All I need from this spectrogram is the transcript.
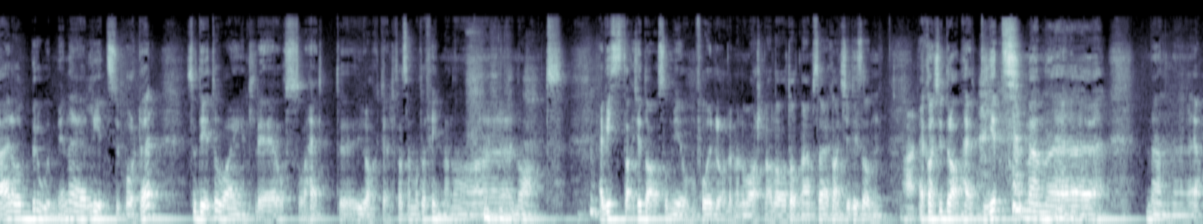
der. Og broren min er Leeds-supporter, så de to var egentlig også helt eh, uaktuelt. Altså, jeg måtte finne meg noe, eh, noe annet. Jeg visste ikke da så mye om forholdet mellom Arsenal og Tottenham, så jeg kan ikke, liksom, jeg kan ikke dra den helt dit. Men, eh, men eh, ja.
